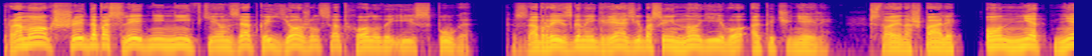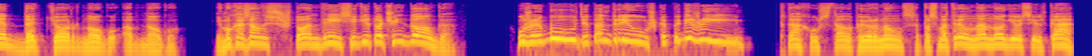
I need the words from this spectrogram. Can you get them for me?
Промокший до последней нитки, он зябко ежился от холода и испуга. Забрызганные грязью босые ноги его окоченели. Стоя на шпале, он нет-нет дотер ногу об ногу. Ему казалось, что Андрей сидит очень долго. «Уже будет, Андрюшка, побежим!» Птаха устало повернулся, посмотрел на ноги Василька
